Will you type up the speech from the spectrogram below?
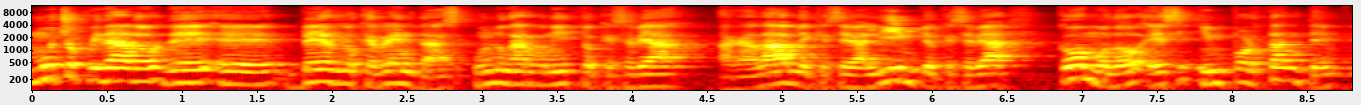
mucho cuidado de eh, ver lo que rentas. Un lugar bonito, que se vea agradable, que se vea limpio, que se vea cómodo, es importante.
